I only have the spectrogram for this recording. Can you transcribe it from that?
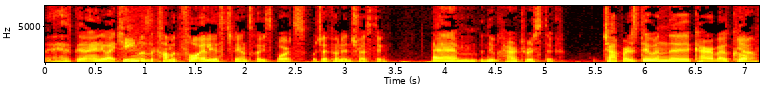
Anyway, Keane was the comic foil yesterday on Sky Sports, which I found interesting. um, A new characteristic. Chappers doing the Carabao Cup.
